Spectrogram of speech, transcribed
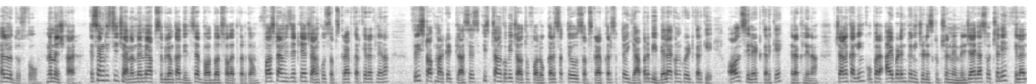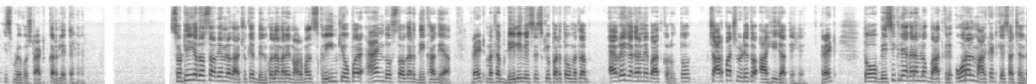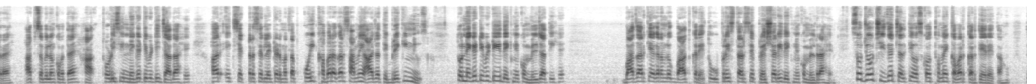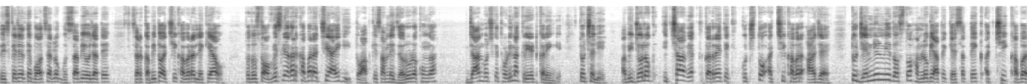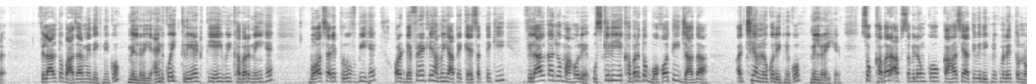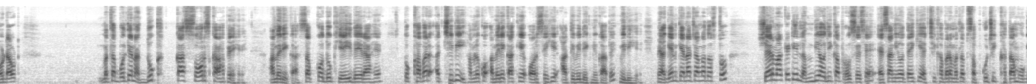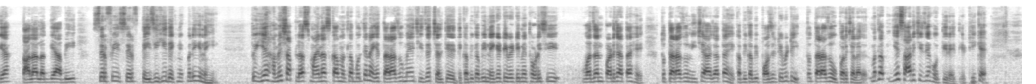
Hello दोस्तों नमस्कार। S M किसी चैनल में मैं आप सभी लोगों का दिल से बहुत बहुत स्वागत करता हूँ। फ़र्स्ट टाइम विज़िट किया चैनल को सब्सक्राइब करके रख लेना। फ्री स्टॉक मार्केट क्लासेस इस चैनल को भी चाहो तो फॉलो कर सकते हो सब्सक्राइब कर सकते हो यहाँ पर भी बेल आइकन को हिट करके ऑल सिलेक्ट करके रख लेना। चैनल का लिंक ऊपर आई बटन पर नीचे डिस्क्रिप्शन में मिल जाएगा। सो चलिए फ़िलहाल इस वीडियो को स्टार्ट कर लेते हैं। सो so, ठीक है दोस्तों अभी हम लोग आ चुके हैं बिल्कुल हमारे नॉर्मल स्क्रीन के ऊपर। एंड दोस्तों अगर देखा गया राइट मतलब डेली बेसिस के ऊपर तो मतलब एवरेज अगर मैं बात करूँ तो चार पाँच वीडियो तो आ ही जाते हैं। राइट तो बेसिकली अगर हम लोग बात करें ओवरऑल मार्केट कैसा चल रहा है? आप सभी लोगों को बताएँ। हाँ थोड़ी सी नेगेटिविटी ज़्यादा है। हर एक सेक्टर से रिलेटेड मतलब कोई खबर अगर सामने आ जाती ब्रेकिंग न्यूज़ तो नेगेटिविटी देखने को मिल जाती है। बाज़ार की अगर हम लोग बात करें तो ऊपरी स्तर से प्रेशर ही देखने को मिल रहा है। सो so, जो चीज़ें चलती है उसको तो मैं कवर करते रहता हूँ। तो इसके चलते बहुत सारे लोग गुस्सा भी हो जाते हैं। सर कभी तो अच्छी खबर लेके आओ। तो दोस्तों ऑब्वियसली अगर खबर अच्छी आएगी तो आपके सामने ज़रूर रखूँगा। जानबूझ के थोड़ी ना क्रिएट करेंगे। तो चलिए अभी जो लोग इच्छा व्यक्त कर रहे थे कि कुछ तो अच्छी खबर आ जाए तो जेन्यूनली दोस्तों हम लोग यहाँ पे कह सकते हैं एक अच्छी खबर फ़िलहाल तो बाज़ार में देखने को मिल रही है। एंड कोई क्रिएट की हुई खबर नहीं है बहुत सारे प्रूफ भी है और डेफिनेटली हम यहाँ पे कह सकते कि फ़िलहाल का जो माहौल है उसके लिए ये खबर तो बहुत ही ज़्यादा अच्छी हम लोग को देखने को मिल रही है। सो so, खबर आप सभी लोगों को कहाँ से आती हुई देखने को मिले तो नो डाउट मतलब बोलते हैं ना दुख का सोर्स कहाँ पे है? अमेरिका। सबको दुख यही दे रहा है। तो खबर अच्छी भी हम लोग को अमेरिका के ओर से ही आते हुए देखने को यहाँ पे मिली है। मैं अगेन कहना चाहूँगा दोस्तों शेयर मार्केट ये लंबी अवधि का प्रोसेस है। ऐसा नहीं होता है कि अच्छी खबर मतलब सब कुछ ही खत्म हो गया, ताला लग गया अभी, सिर्फ़ ही, सिर्फ़ तेज़ी ही देखने को मिलेगी नहीं? तो ये हमेशा प्लस माइनस का मतलब बोलते हैं ना, ये तराजू में चीज़ें चलती रहती कभी कभी नेगेटिविटी में थोड़ी सी वज़न पड़ जाता है तो तराजू नीचे आ जाता है। कभी कभी पॉजिटिविटी तो तराजू ऊपर चला जाता मतलब ये सारी चीज़ें होती रहती है, ठीक है?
